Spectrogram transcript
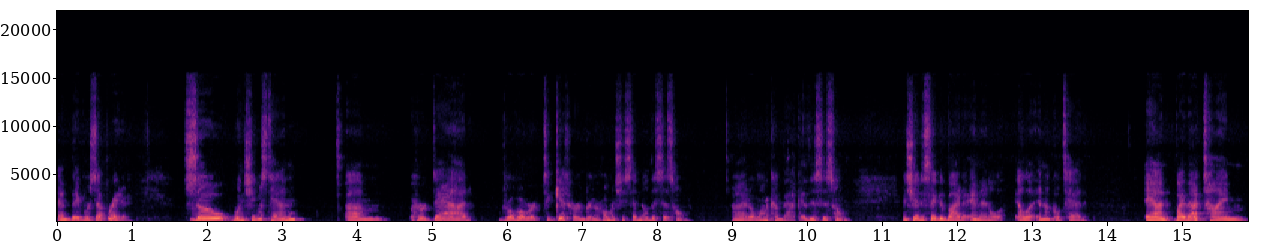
and they were separated. So when she was 10, um, her dad drove over to get her and bring her home. And she said, No, this is home. I don't want to come back. This is home. And she had to say goodbye to Aunt Ella and Uncle Ted. And by that time,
